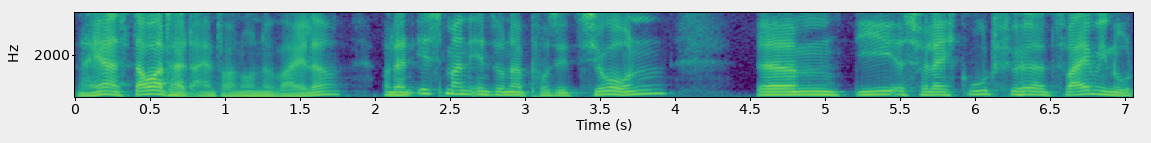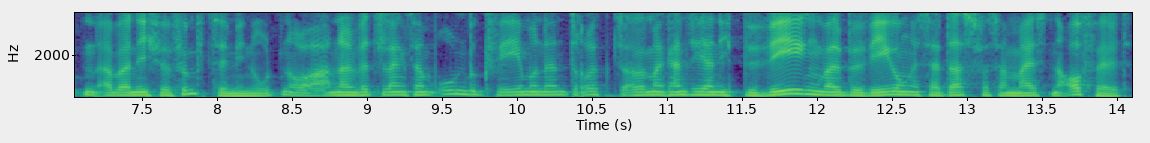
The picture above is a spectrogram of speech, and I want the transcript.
naja, es dauert halt einfach noch eine Weile. Und dann ist man in so einer Position, ähm, die ist vielleicht gut für zwei Minuten, aber nicht für 15 Minuten. Oh, und dann wird es langsam unbequem und dann drückt es. Aber man kann sich ja nicht bewegen, weil Bewegung ist ja das, was am meisten auffällt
